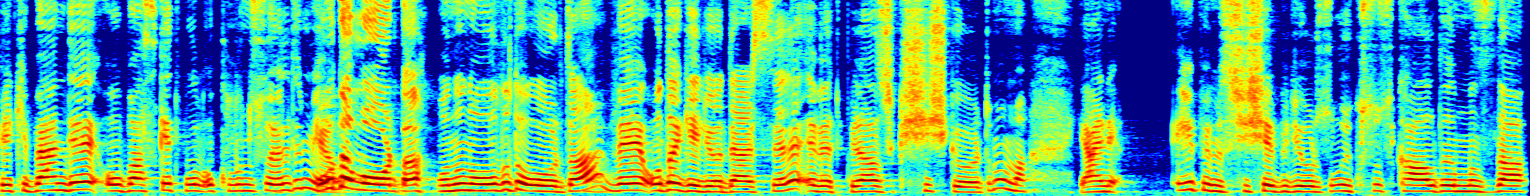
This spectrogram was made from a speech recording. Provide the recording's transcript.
Peki ben de o basketbol okulunu söyledim ya. O da mı orada? Onun oğlu da orada ve o da geliyor derslere. Evet birazcık şiş gördüm ama yani hepimiz şişebiliyoruz uykusuz kaldığımızda,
